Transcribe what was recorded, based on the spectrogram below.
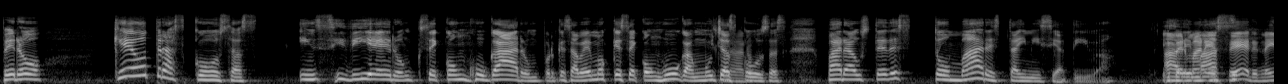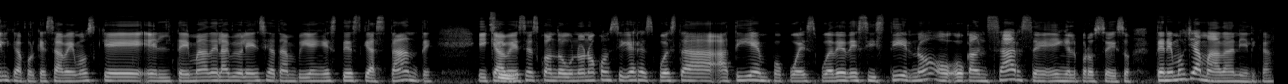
pero ¿qué otras cosas incidieron, se conjugaron, porque sabemos que se conjugan muchas cosas, para ustedes tomar esta iniciativa? Y permanecer, Neilka, porque sabemos que el tema de la violencia también es desgastante y que a veces cuando uno no consigue respuesta a tiempo, pues puede desistir, ¿no? O, cansarse en el proceso. Tenemos llamada, Nilka.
